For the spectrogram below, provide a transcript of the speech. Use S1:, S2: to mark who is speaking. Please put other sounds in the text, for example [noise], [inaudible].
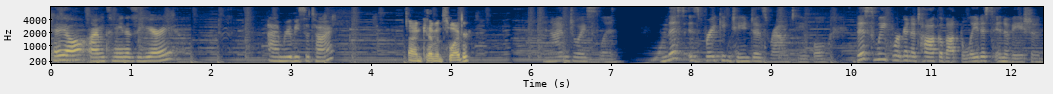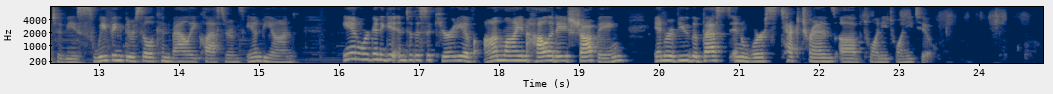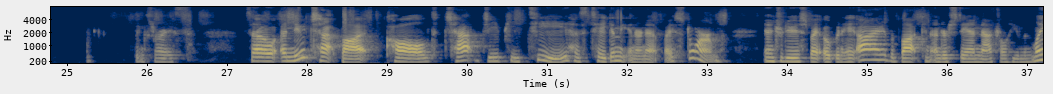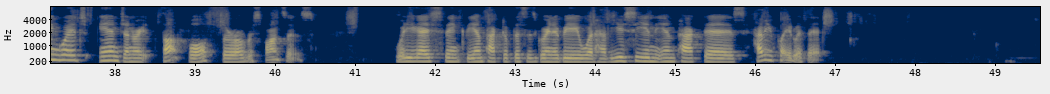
S1: Hey y'all, I'm Tamina Zahiri.
S2: I'm Ruby Sitar.
S3: I'm Kevin Swiber.
S4: And I'm Joyce Lin. And this is Breaking Changes Roundtable. This week, we're going to talk about the latest innovation to be sweeping through Silicon Valley classrooms and beyond. And we're going to get into the security of online holiday shopping and review the best and worst tech trends of 2022.
S1: Thanks, Royce. So, a new chatbot called ChatGPT has taken the internet by storm. Introduced by OpenAI, the bot can understand natural human language and generate thoughtful, thorough responses. What do you guys think the impact of this is going to be? What have you seen the impact is? Have you played with it?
